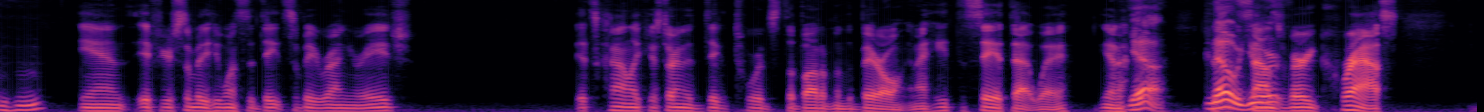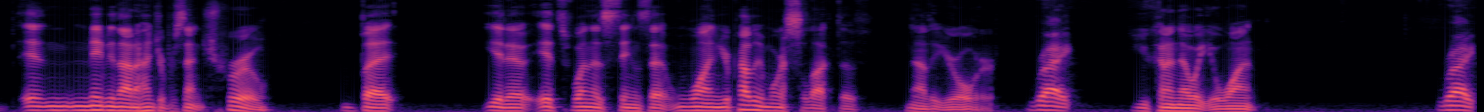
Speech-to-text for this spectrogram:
Mm-hmm. and if you're somebody who wants to date somebody around your age, it's kind of like you're starting to dig towards the bottom of the barrel. And I hate to say it that way. You know, Yeah. No, it you're sounds very crass, and maybe not 100 percent true, but you know, it's one of those things that one, you're probably more selective now that you're older. Right. You kind of know what you want. Right.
